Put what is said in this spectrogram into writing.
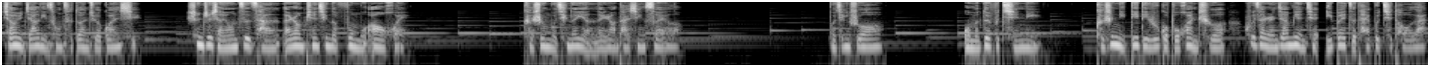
想与家里从此断绝关系，甚至想用自残来让偏心的父母懊悔。可是母亲的眼泪让他心碎了。母亲说：“我们对不起你。”可是你弟弟如果不换车，会在人家面前一辈子抬不起头来。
